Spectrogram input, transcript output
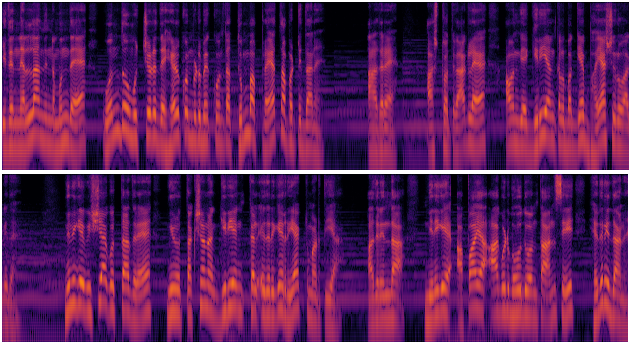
ಇದನ್ನೆಲ್ಲ ನಿನ್ನ ಮುಂದೆ ಒಂದು ಮುಚ್ಚಿಡದೆ ಹೇಳ್ಕೊಂಡ್ಬಿಡ್ಬೇಕು ಅಂತ ತುಂಬ ಪ್ರಯತ್ನ ಪಟ್ಟಿದ್ದಾನೆ. ಆದರೆ ಅಷ್ಟೊತ್ತಿಗಾಗಲೇ ಅವನಿಗೆ ಗಿರಿ ಅಂಕಲ್ ಬಗ್ಗೆ ಭಯ ಶುರುವಾಗಿದೆ. ನಿನಗೆ ವಿಷಯ ಗೊತ್ತಾದರೆ ನೀನು ತಕ್ಷಣ ಗಿರಿ ಅಂಕಲ್ ಎದುರಿಗೆ ರಿಯಾಕ್ಟ್ ಮಾಡ್ತೀಯ. ಅದರಿಂದ ನಿನಗೆ ಅಪಾಯ ಆಗ್ಬಿಡ್ಬಹುದು ಅಂತ ಅನಿಸಿ ಹೆದರಿದ್ದಾನೆ.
